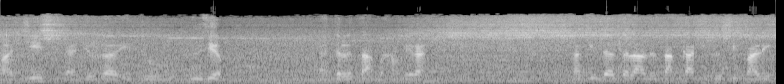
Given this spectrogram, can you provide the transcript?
masjid dan juga itu museum yang terletak berhampiran. Dan kita telah letakkan itu si paling.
